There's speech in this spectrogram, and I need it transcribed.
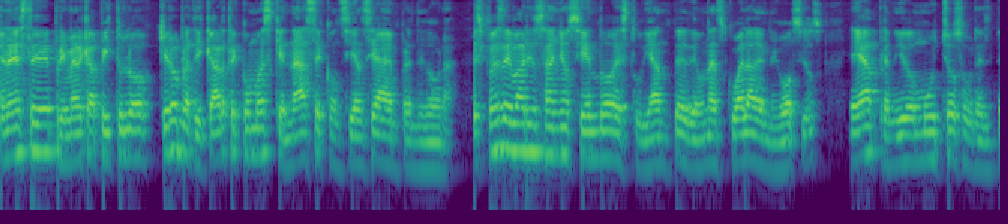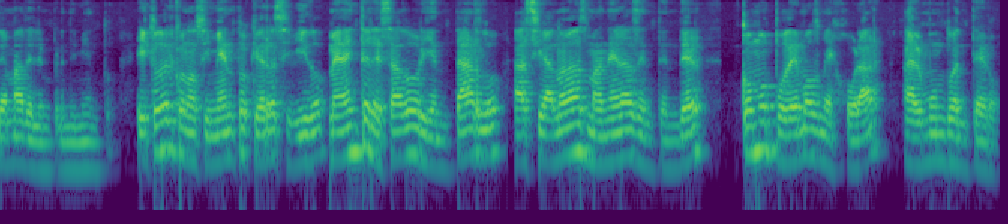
En este primer capítulo quiero platicarte cómo es que nace Conciencia Emprendedora. Después de varios años siendo estudiante de una escuela de negocios, he aprendido mucho sobre el tema del emprendimiento. Y todo el conocimiento que he recibido me ha interesado orientarlo hacia nuevas maneras de entender cómo podemos mejorar al mundo entero.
